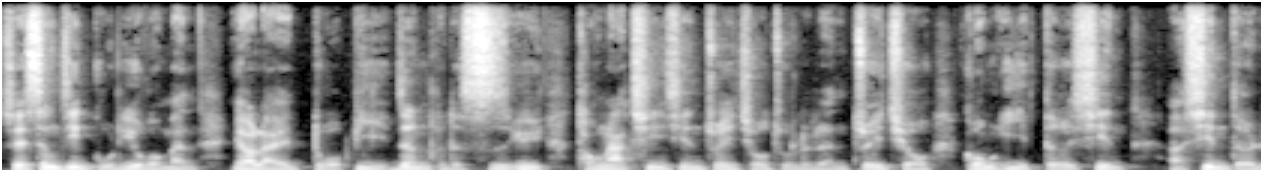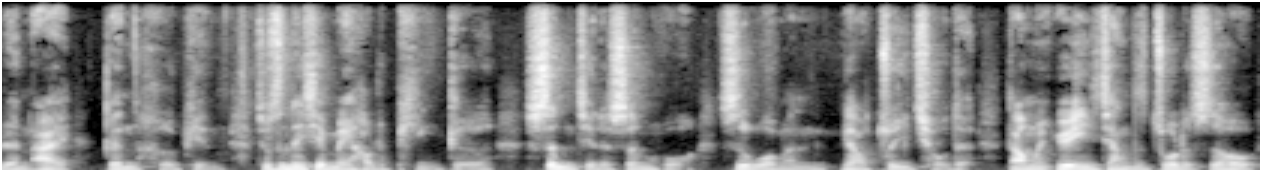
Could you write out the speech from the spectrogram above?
所以圣经鼓励我们要来躲避任何的私欲，同那清心追求主的人追求公义、德性啊、信德、仁爱。跟和平，就是那些美好的品格、圣洁的生活，是我们要追求的。当我们愿意这样子做的时候，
